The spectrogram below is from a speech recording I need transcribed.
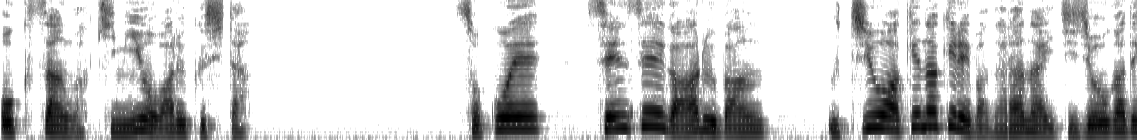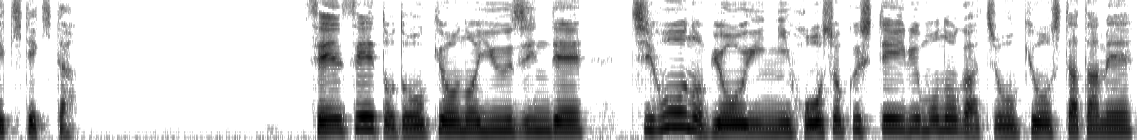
奥さんは気味を悪くした。そこへ先生がある晩、家を開けなければならない事情ができてきた。先生と同郷の友人で地方の病院に奉職している者が上京したため、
